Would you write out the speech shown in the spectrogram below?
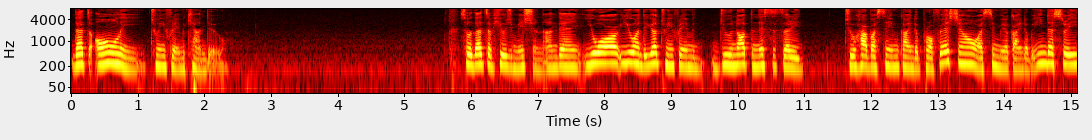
That's only twin flame can do. So that's a huge mission. And then your you and your twin flame do not necessarily to have a same kind of profession or a similar kind of industry.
